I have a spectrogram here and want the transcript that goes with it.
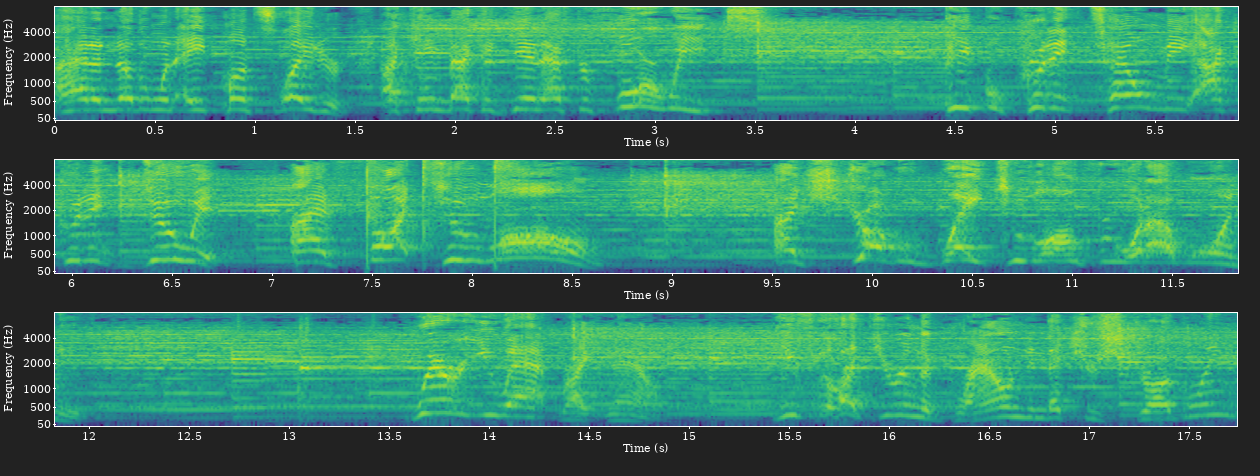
I had another one eight months later. I came back again after four weeks. People couldn't tell me I couldn't do it. I had fought too long. I'd struggled way too long for what I wanted. Where are you at right now? Do you feel like you're in the ground and that you're struggling?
